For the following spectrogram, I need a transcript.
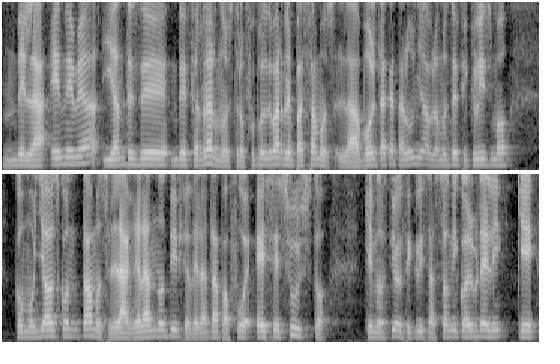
de la NBA y antes de, cerrar nuestro fútbol de bar repasamos la Volta a Cataluña, hablamos de ciclismo. Como ya os contamos, la gran noticia de la etapa fue ese susto que nos dio el ciclista Sonny Colbrelli que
